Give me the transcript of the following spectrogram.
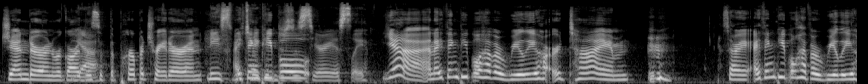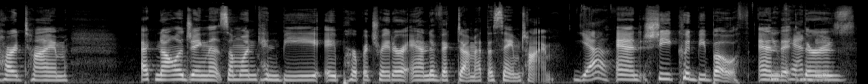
gender and regardless Mm-hmm. Yeah. of the perpetrator and Needs to be I think people seriously. yeah, and I think people have a really hard time. sorry, I think people have a really hard time acknowledging that someone can be a perpetrator and a victim at the same time. Yeah. And she could be both. And can be. there's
